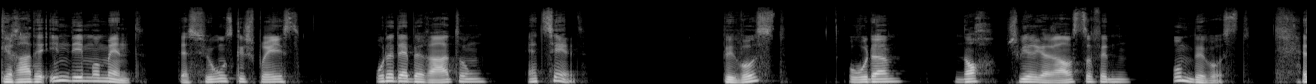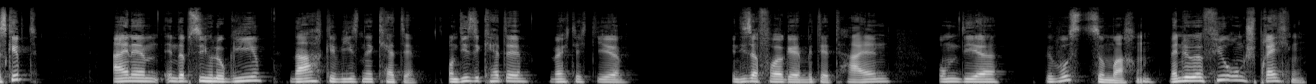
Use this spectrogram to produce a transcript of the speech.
gerade in dem Moment des Führungsgesprächs oder der Beratung erzählt. Bewusst oder noch schwieriger herauszufinden, unbewusst. Es gibt eine in der Psychologie nachgewiesene Kette. Und diese Kette möchte ich dir in dieser Folge mit dir teilen, um dir bewusst zu machen. Wenn wir über Führung sprechen,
